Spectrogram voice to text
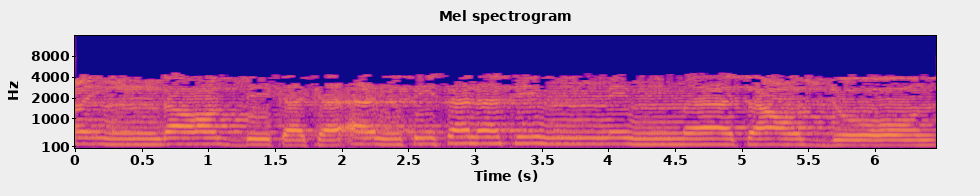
عند ربك كألف سنة مما تعدون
